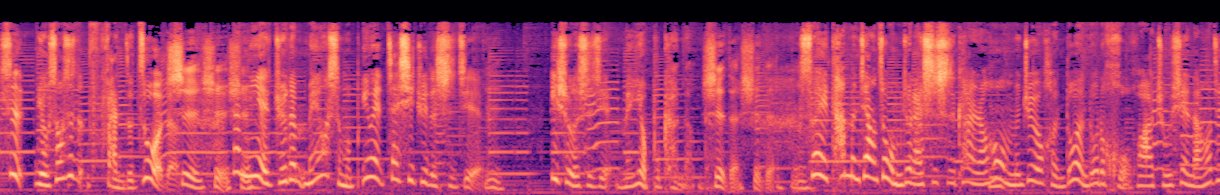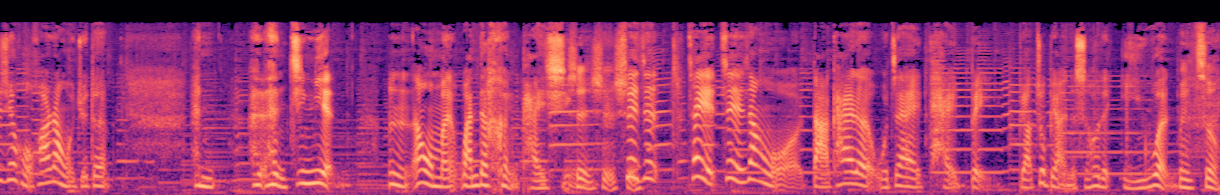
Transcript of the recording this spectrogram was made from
是有时候是反着做的，是是是，那你也觉得没有什么，因为在戏剧的世界，嗯。艺术的世界没有不可能的，是的，是的。所以他们这样做，我们就来试试看，然后我们就有很多很多的火花出现，然后这些火花让我觉得很很很惊艳，嗯，让我们玩的很开心，是是。所以这这也这也让我打开了我在台北表做表演的时候的疑问，没错，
